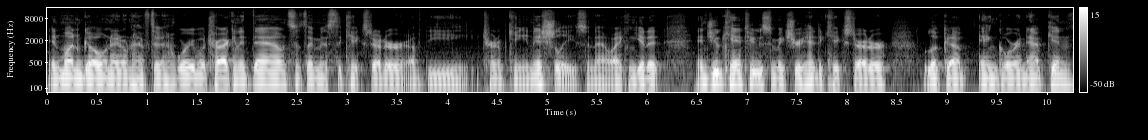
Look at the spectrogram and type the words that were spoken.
in one go, and I don't have to worry about tracking it down since I missed the Kickstarter of the Turnip King initially. So now I can get it, and you can too. So make sure you head to Kickstarter, look up Angora Napkin,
